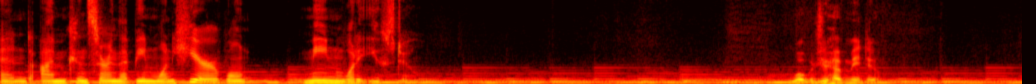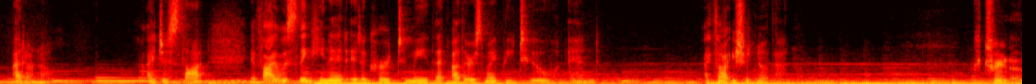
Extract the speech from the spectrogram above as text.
And I'm concerned that being one here won't mean what it used to. What would you have me do? I don't know. I just thought if I was thinking it, it occurred to me that others might be too, and I thought you should know that. Katrina,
